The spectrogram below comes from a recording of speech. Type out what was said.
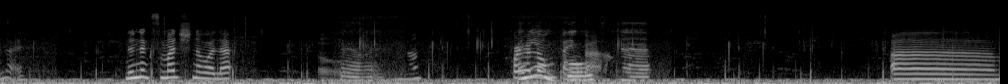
Nawala eh. Nung nag-smudge, nawala. Oo. Kaya nga. No? For Ano a long yung time ba? na Um,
